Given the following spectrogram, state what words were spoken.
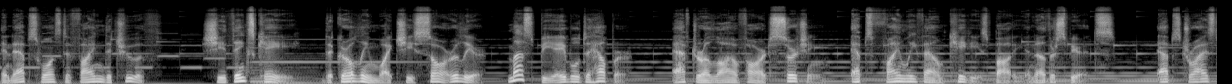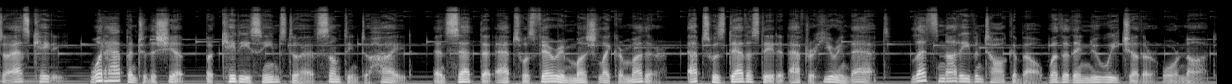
And Epps wants to find the truth. She thinks Katie, the girl in white she saw earlier, must be able to help her. After a lot of hard searching, Epps finally found Katie's body and other spirits. Epps tries to ask Katie what happened to the ship, but Kitty seems to have something to hide and said that Epps was very much like her mother. Epps was devastated after hearing that. Let's not even talk about whether they knew each other or not.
